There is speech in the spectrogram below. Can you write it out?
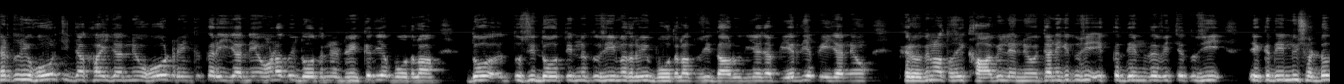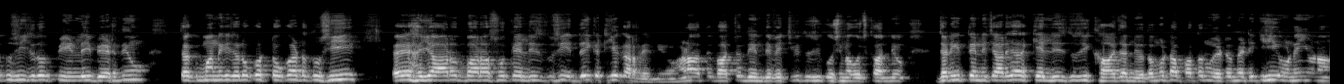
ਫਿਰ ਤੁਸੀਂ ਹੋਰ ਚੀਜ਼ਾਂ ਖਾਈ ਜਾਂਦੇ ਹੋ, ਹੋਰ ਡਰਿੰਕ ਕਰੀ ਜਾਂਦੇ ਹੋ ਹਨਾ ਤੁਸੀਂ ਦੋ ਤਿੰਨ ਡਰਿੰਕ ਦੀਆਂ ਬੋਤਲਾਂ, ਦੋ, ਤੁਸੀਂ ਦੋ ਤਿੰਨ ਤੁਸੀਂ ਮਤਲਬ ਵੀ ਬੋਤਲਾਂ ਤੁਸੀਂ दारू ਦੀਆਂ ਜਾਂ ਬੀਅਰ ਦੀਆਂ ਪੀ ਜਾਂਦੇ ਹੋ, ਫਿਰ ਉਹਦੇ ਨਾਲ ਤੁਸੀਂ ਖਾ ਵੀ ਲੈਂਦੇ ਹੋ ਯਾਨੀ ਕਿ ਤੁਸੀਂ ਇੱਕ ਦਿਨ ਦੇ ਵਿੱਚ ਤੁਸੀਂ ਇੱਕ ਦਿਨ ਨੂੰ ਛੱਡੋ, ਤੁਸੀਂ ਜਦੋਂ ਪੀਣ ਲਈ ਬੈਠਦੇ ਹੋ ਤਾਂ ਮੰਨ ਕੇ ਚਲੋ ਘੱਟੋ ਘੱਟ ਤੁਸੀਂ, ਇਹ 1000 1200 ਕੈਲਰੀਜ਼ ਤੁਸੀਂ ਇਦਾਂ ਹੀ ਇਕੱਠੀਆਂ ਕਰ ਲੈਂਦੇ ਹੋ, ਹਨਾ? ਤੇ ਬਾਅਦ ਚੋਂ ਦਿਨ ਦੇ ਵਿੱਚ ਵੀ ਤੁਸੀਂ ਕੁਛ ਨਾ ਕੁਛ ਖਾਂਦੇ ਹੋ। ਜਾਨੀ 3-4000 ਕੈਲਰੀਜ਼ ਤੁਸੀਂ ਖਾ ਜਾਂਦੇ ਹੋ ਤਾਂ ਮੋਟਾਪਾ ਤੁਹਾਨੂੰ ਆਟੋਮੈਟਿਕ ਹੀ ਹੋਣਾ ਹੀ ਹੋਣਾ।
